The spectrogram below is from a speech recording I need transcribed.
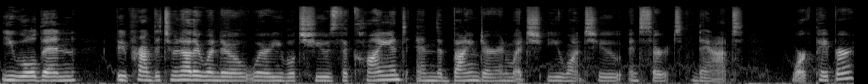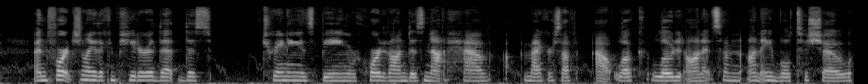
you will then be prompted to another window where you will choose the client and the binder in which you want to insert that work paper. Unfortunately, the computer that this training is being recorded on does not have Microsoft Outlook loaded on it, so I'm unable to show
